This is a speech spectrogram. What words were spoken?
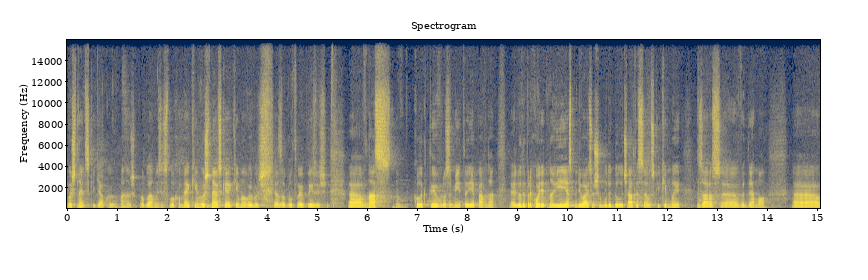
Вишневський, дякую. У мене вже проблеми зі слухом. Яким Вишневський, яким, вибач, я забув твоє прізвище. Е, В нас колектив, розумієте, є певна. е, Люди приходять нові. Я сподіваюся, що будуть долучатися, оскільки ми зараз е, ведемо е,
